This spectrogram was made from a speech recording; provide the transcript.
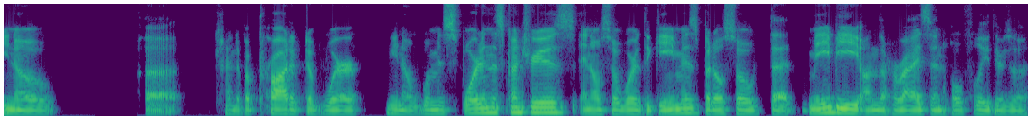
you know, uh, kind of a product of where you know women's sport in this country is, and also where the game is, but also that maybe on the horizon, hopefully, there's a,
